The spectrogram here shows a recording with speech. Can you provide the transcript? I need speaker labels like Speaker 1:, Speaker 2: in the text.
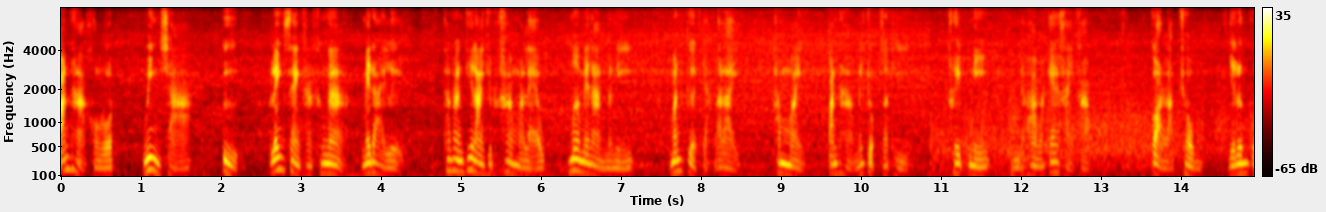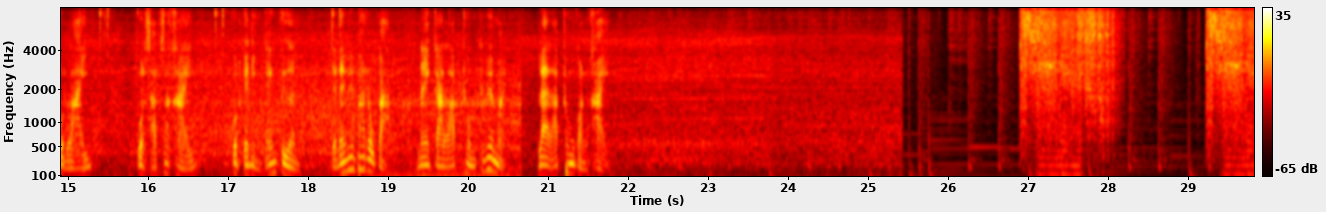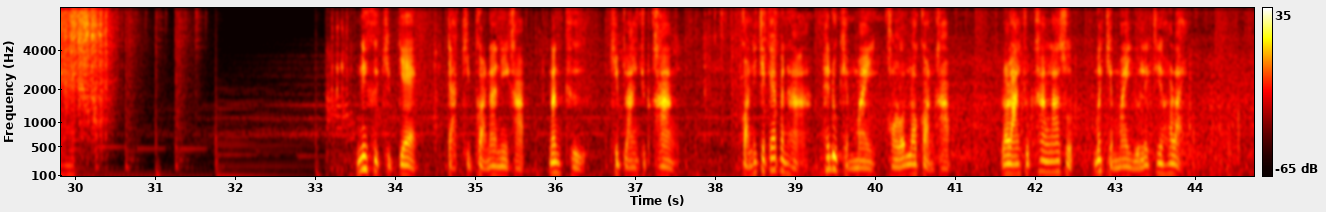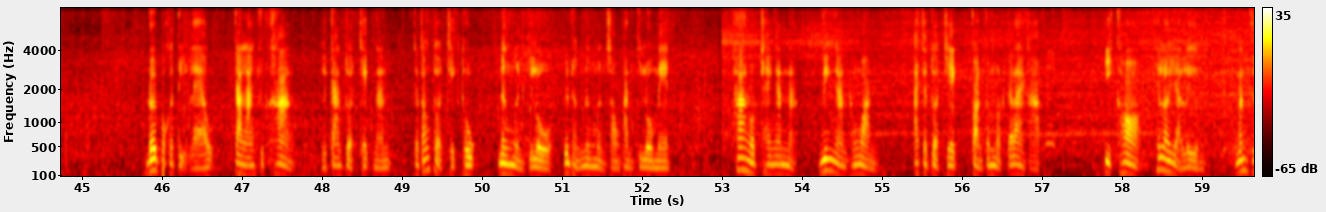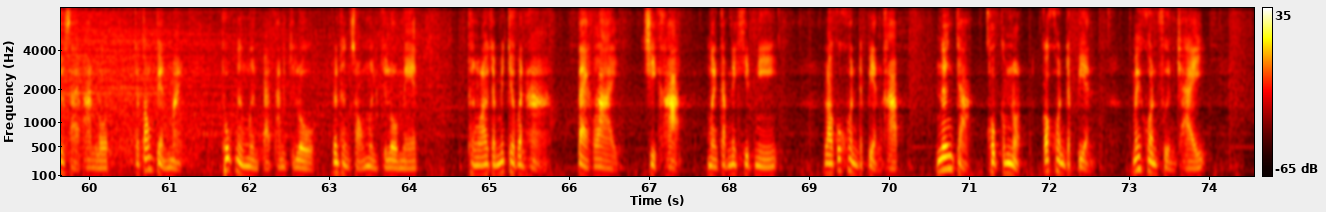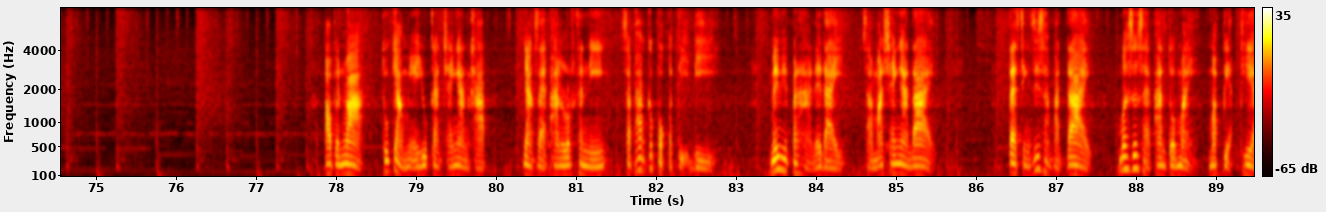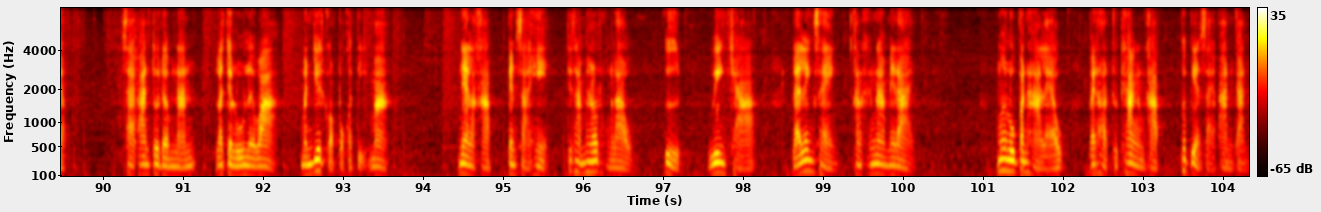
Speaker 1: ปัญหาของรถ วิ่งช้า อืด เร่งแซงคันข้างหน้าไม่ได้เลย ทั้งทั้งที่รางชุดข้างมาแล้ว เมื่อไม่นานมานี้ มันเกิดจากอะไรทำไมปัญหาไม่จบสักที คลิปนี้ผมจะพามาแก้ไขครับ ก่อนรับชม อย่าลืมกดไลค์ กด Subscribe กดกระดิ่งแจ้งเตือน จะได้ไม่พลาดโอกาสในการรับชมคลิปใหม่และรับชมก่อนใคร นี่คือคลิปแยกจากคลิปก่อนหน้านี้ครับ นั่นคือคลิปล้างจุดข้าง ก่อนที่จะแก้ปัญหาให้ดูเข็มไม้ของรถเราก่อนครับ เราล้างจุดข้างล่าสุดเมื่อเข็มไม้อยู่เลขที่เท่าไหร่ โดยปกติแล้วการล้างจุดข้าง หรือการตรวจเช็คนั้น จะต้องตรวจเช็คทุก 10,000 กิโลจนถึง 12,000 กิโลเมตร ถ้ารถใช้งานหนักวิ่งงานทั้งวัน อาจจะตรวจเช็คก่อนกำหนดก็ได้ครับ อีกข้อที่เราอย่าลืม นั่นคือสายพานรถจะต้องเปลี่ยนใหม่ ทุก 18,000 กิโลจนถึง 20,000 กิโลเมตร ถึงเราจะไม่เจอปัญหา แตกลาย ฉีกขาด เหมือนกับในคลิปนี้ เราก็ควรจะเปลี่ยนครับ เนื่องจากครบกำหนดก็ควรจะเปลี่ยน ไม่ควรฝืนใช้ เอาเป็นว่าทุกอย่างมีอายุการใช้งานครับ อย่างสายพานธุ์รถคันนี้ สภาพก็ปกติดี ไม่มีปัญหาใดๆ สามารถใช้งานได้ แต่สิ่งที่สัมผัสได้เมื่อซื้อสายพานธุ์ตัวใหม่มาเปรียบเทียบ สายพานตัวเดิมนั้น เราจะรู้เลยว่ามันยืดกว่าปกติมาก เนี่ยแหละครับเป็นสาเหตุที่ทำให้รถของเรา อืด วิ่งช้า และเร่งแซงคันข้างหน้าไม่ได้ เมื่อรู้ปัญหาแล้วไปถอดชุดข้างกันครับ เพื่อเปลี่ยนสายพานกัน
